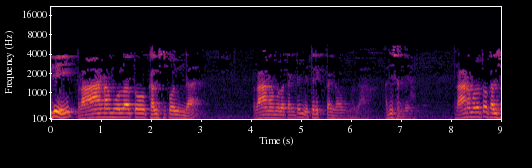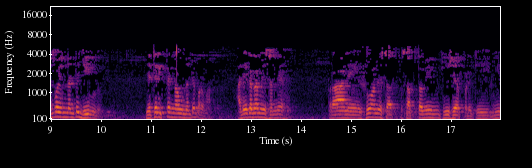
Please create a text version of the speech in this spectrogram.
ఇది ప్రాణములతో కలిసిపోయిందా? ప్రాణముల కంటే వ్యతిరిక్తంగా ఉన్నదా? అది సందేహం. ప్రాణములతో కలిసిపోయిందంటే జీవుడు. వ్యతిరిక్తంగా ఉందంటే పరమాత్మ. అదే కదా మీ సందేహం. ప్రాణేషు అని సప్ చూసేప్పటికీ మీ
